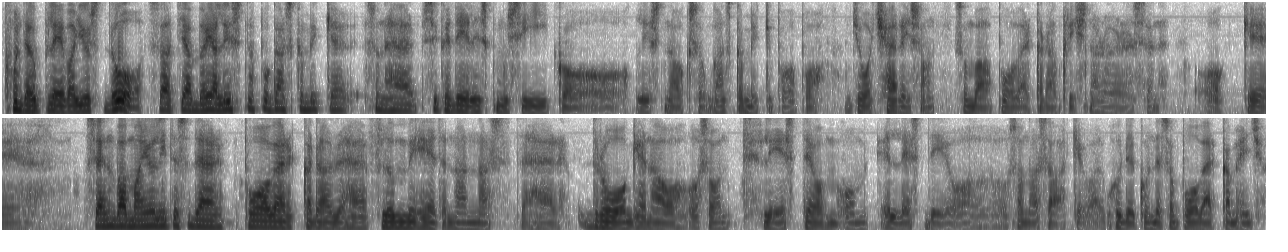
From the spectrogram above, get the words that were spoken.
kunde uppleva just då. Så att jag började lyssna på ganska mycket sån här psykedelisk musik och, och lyssna också ganska mycket på, på George Harrison som var påverkad av Krishna-rörelsen. Och eh, sen var man ju lite sådär påverkad av den här flummigheten annars, det här drogerna och, och sånt. Läste om, om LSD och, och sådana saker, va, hur det kunde som påverka människor.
